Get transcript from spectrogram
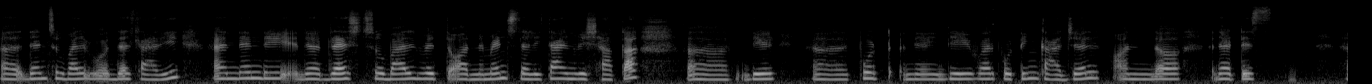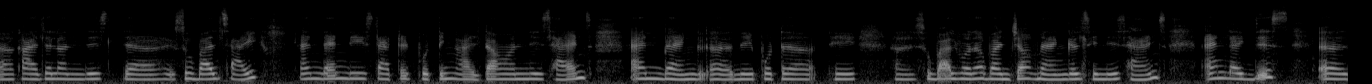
uh, then Subal wore the sari and then they, they dressed Subal with ornaments. Lalita and Vishaka uh, they uh, put they, they were putting kajal on the that is uh, kajal on this uh, Subal's eye and then they started putting alta on his hands and bang uh, they put a they uh, Subal wore a bunch of bangles in his hands. And like this uh,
